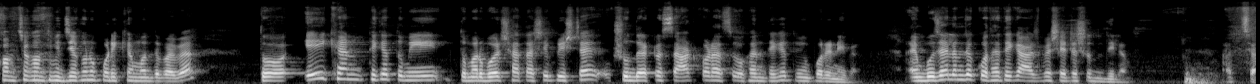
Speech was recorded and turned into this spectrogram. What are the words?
কমসে কম তুমি যে কোনো পরীক্ষার মধ্যে পাবে তো এইখান থেকে তুমি তোমার বইয়ের সাতাশি পৃষ্ঠায় সুন্দর একটা চার্ট করা আছে, ওখান থেকে তুমি পড়ে নেবে। আমি বুঝাইলাম যে কোথা থেকে আসবে সেটা শুধু দিলাম। আচ্ছা।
